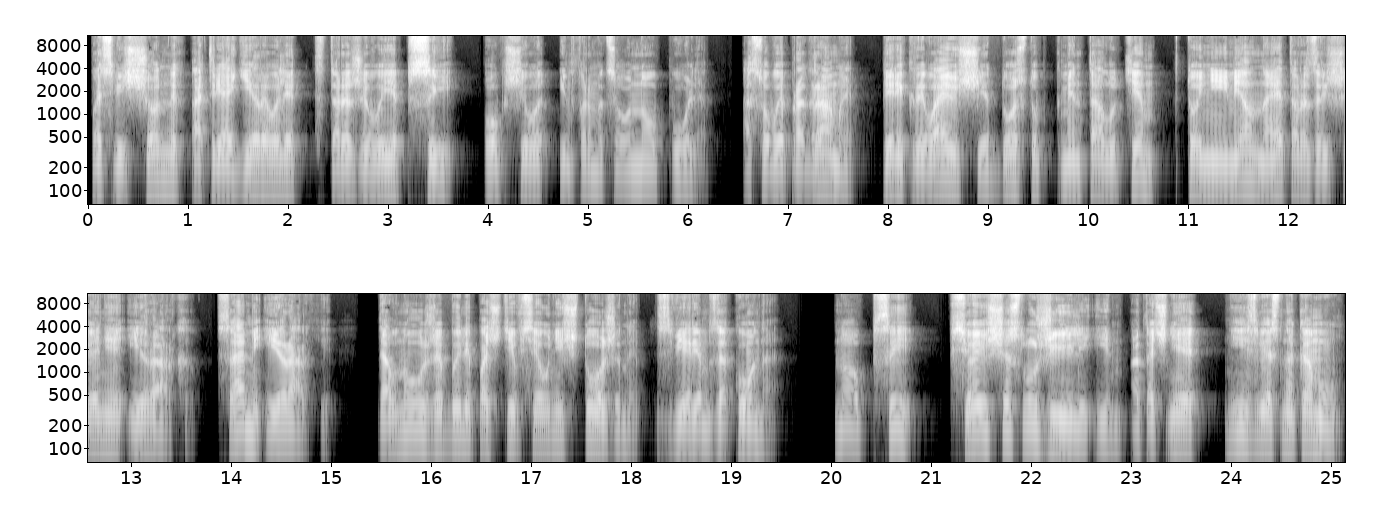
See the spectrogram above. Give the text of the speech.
посвященных отреагировали сторожевые псы общего информационного поля. Особые программы, перекрывающие доступ к менталу тем, кто не имел на это разрешения иерархов. Сами иерархи давно уже были почти все уничтожены зверем закона, но псы все еще служили им, а точнее неизвестно кому,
